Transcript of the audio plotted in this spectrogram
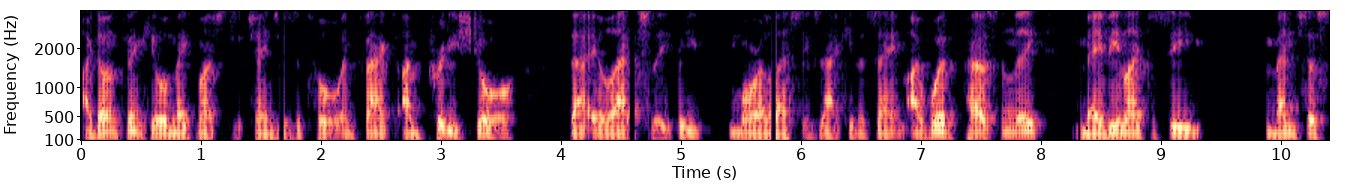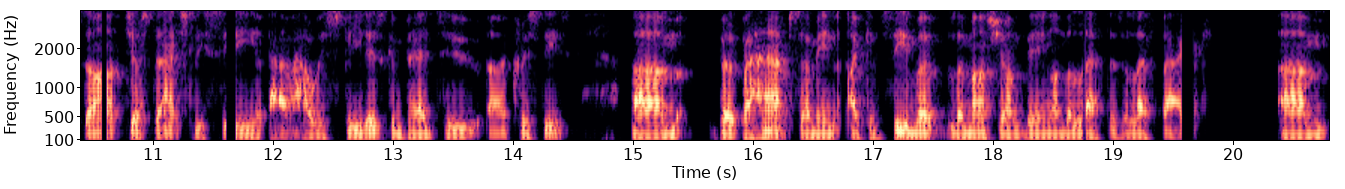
I don't think he'll make much changes at all. In fact, I'm pretty sure that it'll actually be more or less exactly the same. I would personally maybe like to see Mensah start just to actually see how, how his speed is compared to uh, Christie's. Um, but perhaps, I mean, I could see M- being on the left as a left back. Um,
